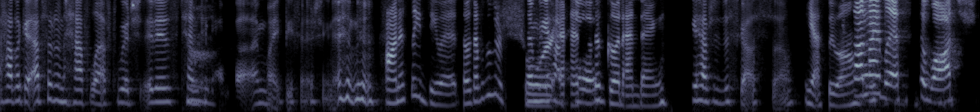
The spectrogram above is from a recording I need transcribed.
have like an episode and a half left, which it is 10 p.m., but I might be finishing it. Honestly, do it. Those episodes are Then we short have and to- it's a good ending. we have to discuss. So Yes, we will. It's on my list to watch,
